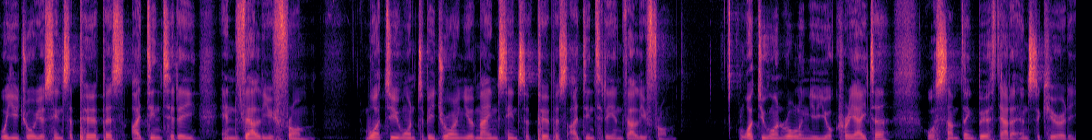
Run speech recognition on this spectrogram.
where you draw your sense of purpose, identity, and value from. What do you want to be drawing your main sense of purpose, identity, and value from? What do you want ruling you, your creator, or something birthed out of insecurity?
